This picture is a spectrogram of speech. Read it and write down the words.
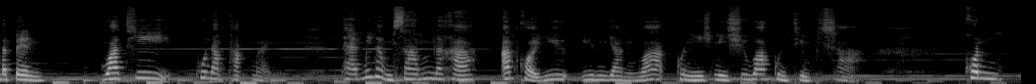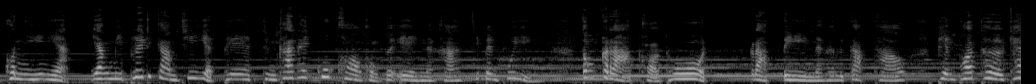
มาเป็นว่าที่ ผู้นำพักใหม่ แถมไม่นำซ้ำนะคะ อ้ำขอยืยืนยันว่าคนนี้มีชื่อว่าคุณทิมพิชา คนคนนี้เนี่ยยังมีพฤติกรรมที่เหยียดเพศ ถึงขั้นให้คู่ครองของตัวเองนะคะ ที่เป็นผู้หญิงต้องกราบขอโทษ กราบตีนนะคะ หรือกราบเท้า เพียงเพราะเธอแค่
